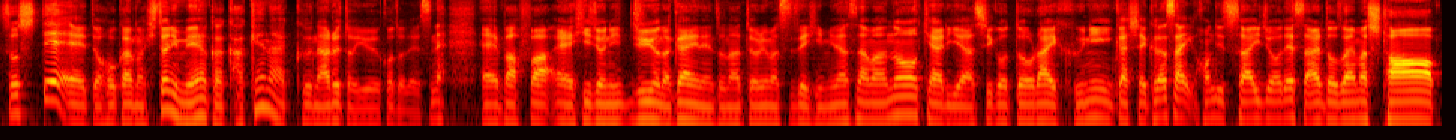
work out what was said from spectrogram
そして、えっ、と、他の人に迷惑がかけなくなるということですね。えバッファー、え非常に重要な概念となっております。ぜひ皆様のキャリア、仕事、ライフに活かしてください。本日は以上です。ありがとうございました。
